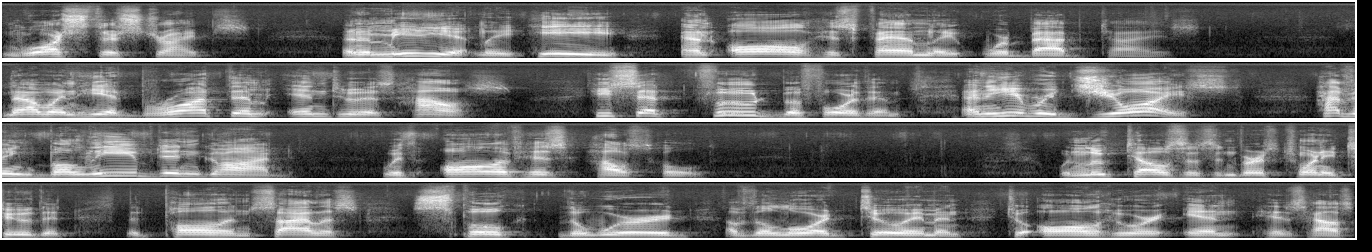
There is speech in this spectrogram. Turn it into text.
and washed their stripes. And immediately he and all his family were baptized. Now, when he had brought them into his house, he set food before them, and he rejoiced, having believed in God with all of his household. When Luke tells us in verse 22 that, that Paul and Silas spoke the word of the Lord to him and to all who were in his house.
